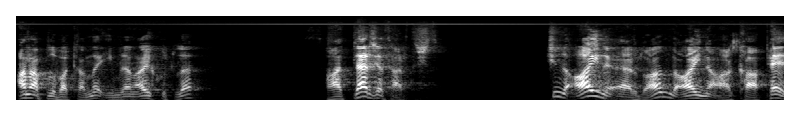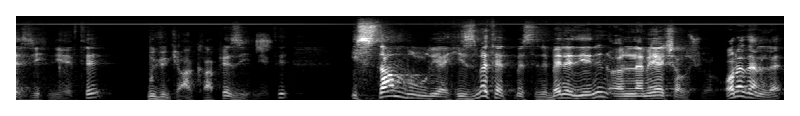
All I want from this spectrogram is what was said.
ANAP'lı bakanla İmren Aykut'la saatlerce tartıştı. Şimdi aynı Erdoğan ve aynı AKP zihniyeti, bugünkü AKP zihniyeti İstanbulluya hizmet etmesini belediyenin önlemeye çalışıyor. O nedenle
